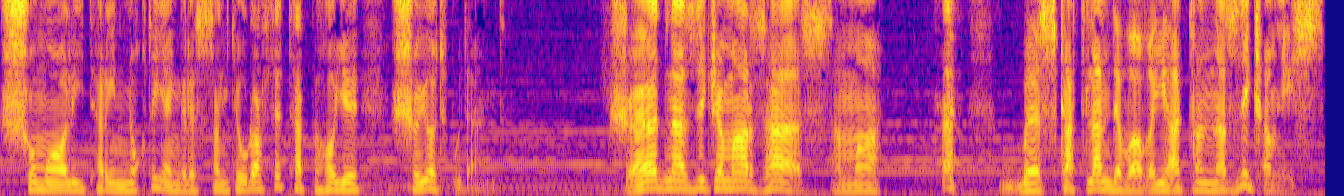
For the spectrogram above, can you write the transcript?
شمالی ترین نقطه انگلستان که او رفته تپه های شیات بودند. شاید نزدیک مرز هست اما به اسکاتلند واقعی حتی نزدیک هم نیست.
